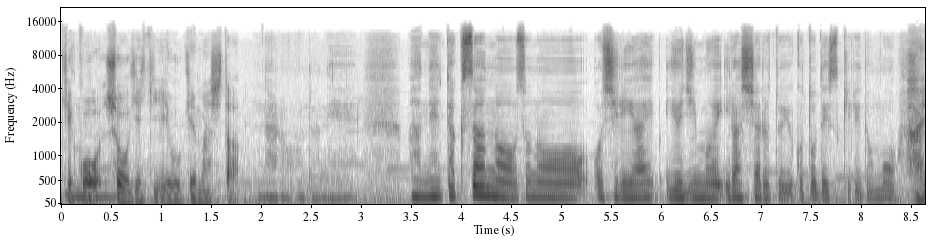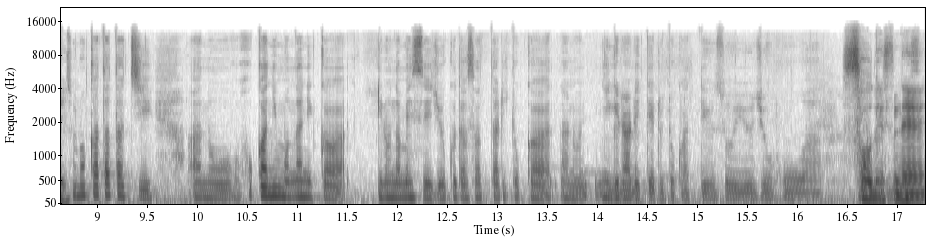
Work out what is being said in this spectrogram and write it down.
結構衝撃を受けました。まあね、たくさんのそのお知り合い友人もいらっしゃるということですけれども、はい、その方たちあの他にも何かいろんなメッセージをくださったりとかあの逃げられてるとかっていうそういう情報はそうですね。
